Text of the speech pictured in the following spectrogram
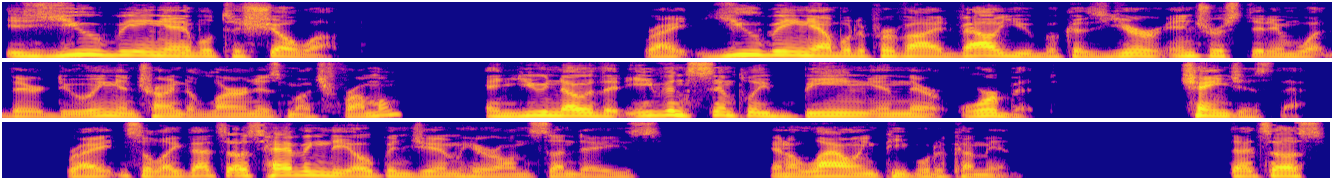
is you being able to show up, right? You being able to provide value because you're interested in what they're doing and trying to learn as much from them. And you know that even simply being in their orbit changes that, right? And so, like, that's us having the open gym here on Sundays and allowing people to come in. That's us.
